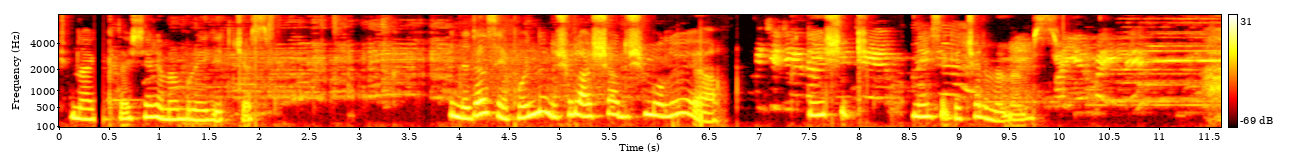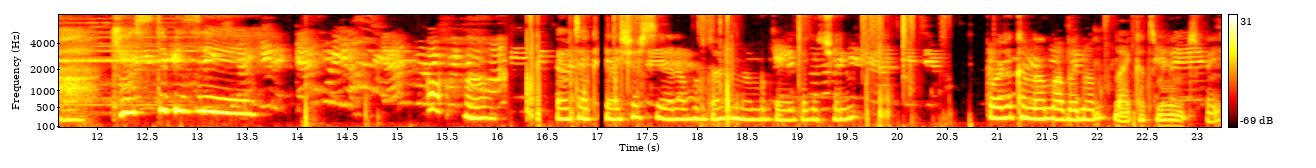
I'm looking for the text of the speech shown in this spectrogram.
Şimdi arkadaşlar hemen buraya geçeceğiz. Nedense hep oyunlarda şöyle aşağı düşme oluyor ya. Değişik. Neyse geçelim hemen biz. Ah, Kesti bizi. Aha. Evet arkadaşlar Sierra burada. Hemen buraya da geçelim. Bu arada kanalıma abone olup like atmayı unutmayın.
